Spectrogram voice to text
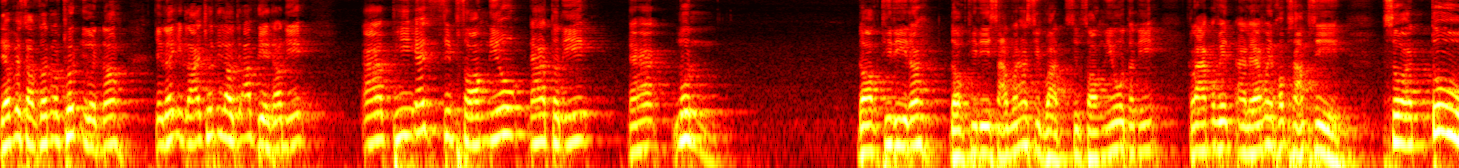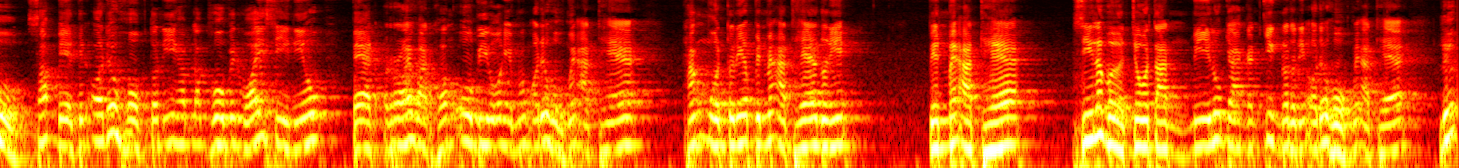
เดี๋ยวไปสับสนกับชุดอื่นเนาะยังเหลืออีกหลายชุดที่เราจะอัปเดตเท่านี้ PS 12 นิ้วนะฮะตัวนี้นะฮะรุ่น ดอกทีดีเนาะดอกทีดี 350 วัตต์ 12 นิ้วตัวนี้ กลางก็เป็นอะไรไม่ครบ34 ส่วนตู้ซับเบสเป็นออเดอร์6ตัวนี้ครับลำโพงเป็นไว้4นิ้ว 800 วัตต์ของ OBOM ของออเดอร์6ไม่อัดแท้ ทั้งหมดตัวนี้เป็นไม้อัดแท้ตัวนี้ เป็นไม้อัดแท้ซีระเบิดโจตัน มีลูกยางกันกิ้งเนาะตัวนี้ออเดอร์6ไม่อัดแท้ลึก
